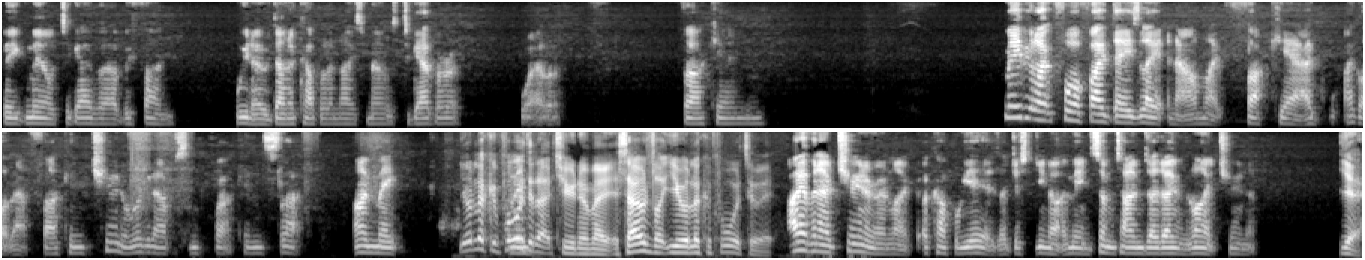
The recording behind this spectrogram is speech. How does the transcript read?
big meal together. That'll be fun. We know, we've done a couple of nice meals together. Whatever. Fucking. Maybe like four or five days later now, I'm like, fuck yeah, I, I got that fucking tuna. We're gonna have some fucking slap. I make. you're looking forward to that tuna, mate. It sounds like you were looking forward to it. I haven't had tuna in like a couple years. I just, you know what I mean. Sometimes I don't like tuna. Yeah,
